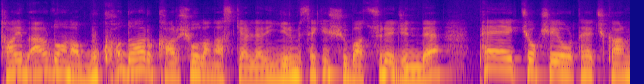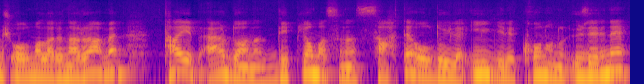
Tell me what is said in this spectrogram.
Tayyip Erdoğan'a bu kadar karşı olan askerlerin 28 Şubat sürecinde pek çok şey ortaya çıkarmış olmalarına rağmen Tayyip Erdoğan'ın diplomasının sahte olduğuyla ilgili konunun üzerine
